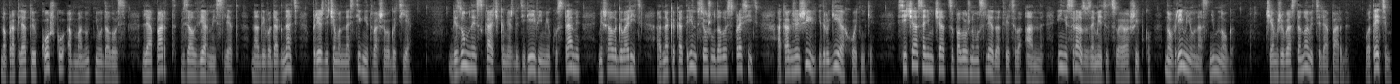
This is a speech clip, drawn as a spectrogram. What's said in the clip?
Но проклятую кошку обмануть не удалось. Леопард взял верный след. Надо его догнать, прежде чем он настигнет вашего Готье. Безумная скачка между деревьями и кустами мешала говорить, однако Катрин все же удалось спросить, а как же Жиль и другие охотники? «Сейчас они мчатся по ложному следу», — ответила Анна, «и не сразу заметят свою ошибку, но времени у нас немного. Чем же вы остановите леопарда? Вот этим?»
